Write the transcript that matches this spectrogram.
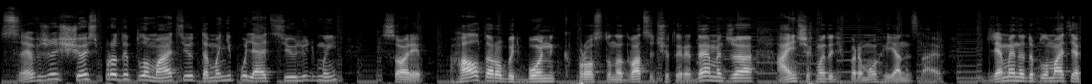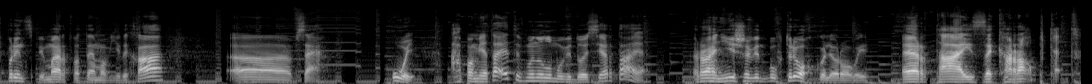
Це вже щось про дипломатію та маніпуляцію людьми. Сорі, Галта робить боньк просто на 24 демеджа, а інших методів перемоги я не знаю. Для мене дипломатія, в принципі, мертва тема в ЄДХ. Е, все. Ой, а пам'ятаєте в минулому відосі Ертая? Раніше він був трьохкольоровий. Ертай The Corrupted.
